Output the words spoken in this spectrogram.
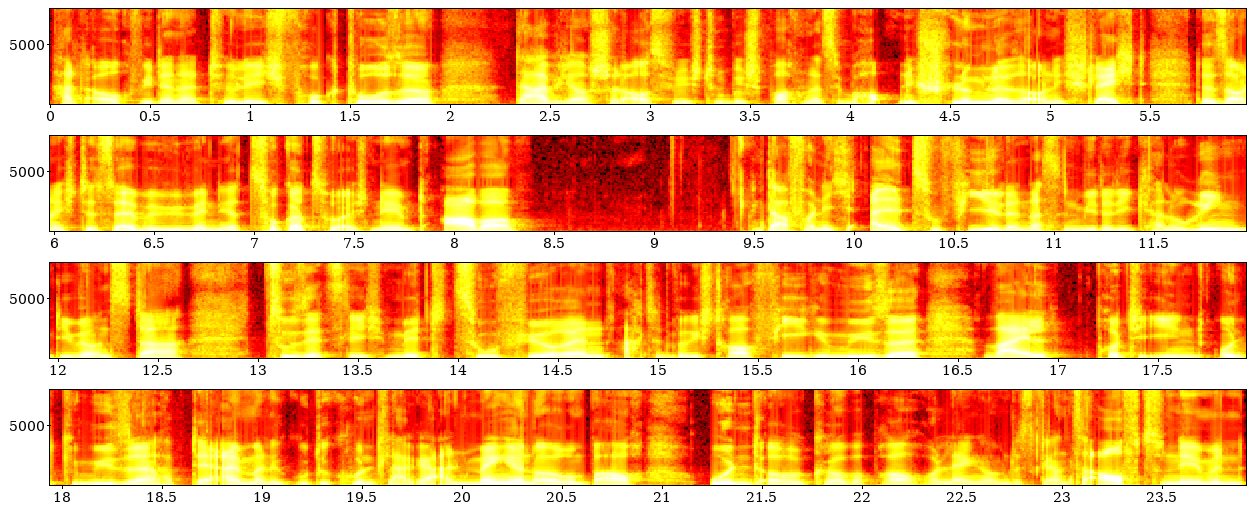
hat auch wieder natürlich Fructose. Da habe ich auch schon ausführlich drüber gesprochen. Das ist überhaupt nicht schlimm, das ist auch nicht schlecht. Das ist auch nicht dasselbe, wie wenn ihr Zucker zu euch nehmt. Aber davon nicht allzu viel, denn das sind wieder die Kalorien, die wir uns da zusätzlich mit zuführen. Achtet wirklich drauf, viel Gemüse, weil Protein und Gemüse, dann habt ihr einmal eine gute Grundlage an Menge in eurem Bauch und eure Körper braucht auch länger, um das Ganze aufzunehmen.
